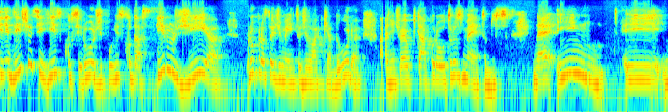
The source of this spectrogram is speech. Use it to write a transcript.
Se existe esse risco cirúrgico, o risco da cirurgia para o procedimento de laqueadura, a gente vai optar por outros métodos, né? E, e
